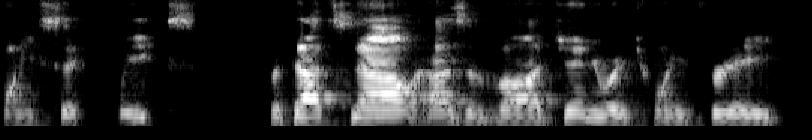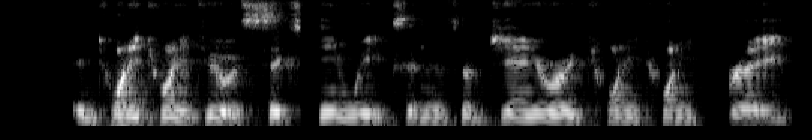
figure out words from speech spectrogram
26 weeks. But that's now as of uh, January 23. In 2022, it was 16 weeks, and as of January 2023,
